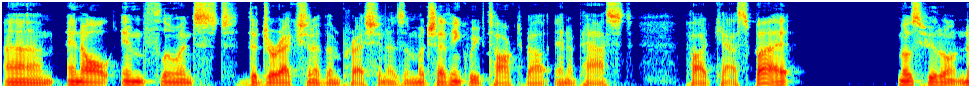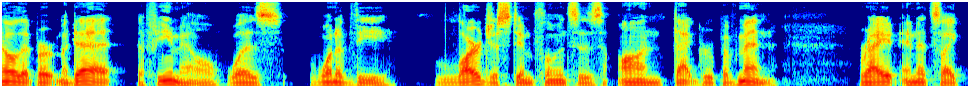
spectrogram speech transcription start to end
um, and all influenced the direction of Impressionism, which I think we've talked about in a past podcast. But most people don't know that Bernadette, the female, was one of the largest influences on that group of men, right? And it's like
